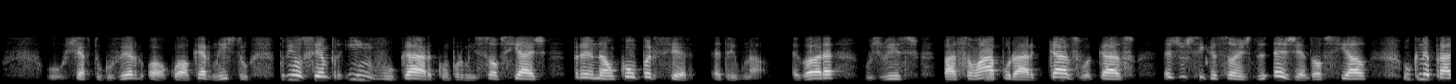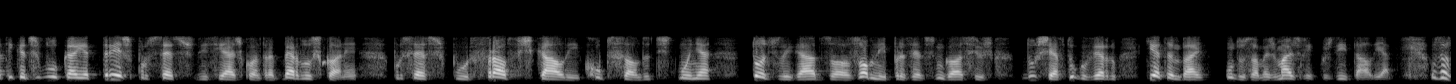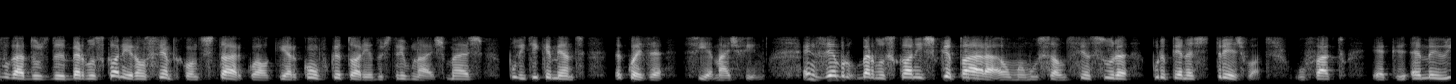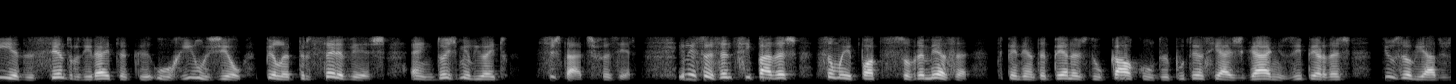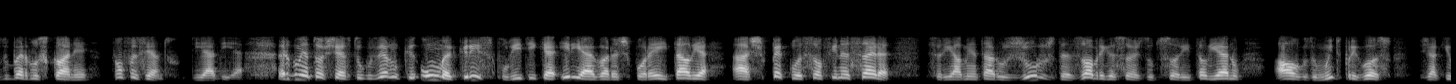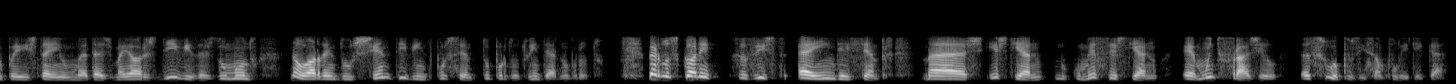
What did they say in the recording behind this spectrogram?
O chefe do governo ou qualquer ministro podiam sempre invocar compromissos oficiais para não comparecer a tribunal. Agora, os juízes passam a apurar caso a caso as justificações de agenda oficial, o que na prática desbloqueia três processos judiciais contra Berlusconi, processos por fraude fiscal e corrupção de testemunha, todos ligados aos omnipresentes negócios do chefe do governo, que é também um dos homens mais ricos de Itália. Os advogados de Berlusconi irão sempre contestar qualquer convocatória dos tribunais, mas politicamente a coisa fia mais fino. Em dezembro, Berlusconi escapara a uma moção de censura por apenas três votos. O facto é que a maioria de centro-direita que o reelegeu pela terceira vez em 2008 se está a desfazer. Eleições antecipadas são uma hipótese sobre a mesa, dependente apenas do cálculo de potenciais ganhos e perdas que os aliados de Berlusconi vão fazendo dia a dia. Argumenta o chefe do governo que uma crise política iria agora expor a Itália à especulação financeira, faria aumentar os juros das obrigações do Tesouro italiano, algo de muito perigoso, já que o país tem uma das maiores dívidas do mundo, na ordem dos 120% do produto interno bruto. Berlusconi resiste ainda e sempre, mas este ano, no começo deste ano, é muito frágil a sua posição política.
